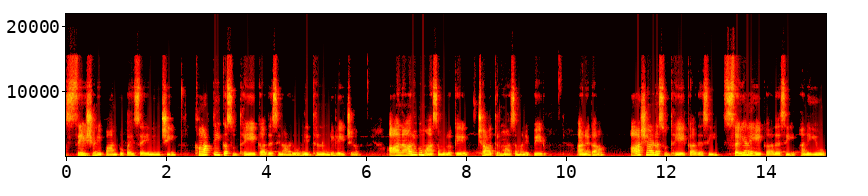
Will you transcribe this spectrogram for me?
శేషుని పాన్పుపై శయనించి కార్తీక శుద్ధ ఏకాదశి నాడు నిద్ర నుండి లేచును. ఆ నాలుగు మాసములకే చాతుర్మాసమని పేరు. అనగా ఆషాఢ శుద్ధ ఏకాదశి శయన ఏకాదశి అనియు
